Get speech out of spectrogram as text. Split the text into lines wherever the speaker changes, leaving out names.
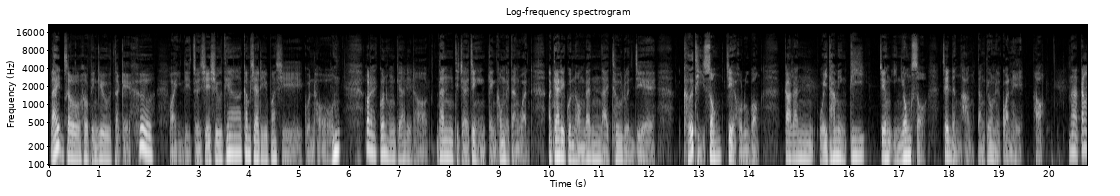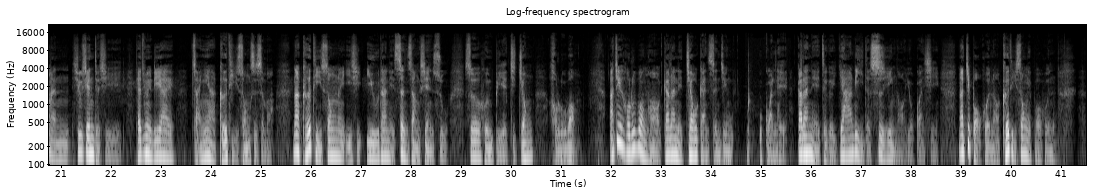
来，做好朋友，大家好，欢迎你准时收听。感谢你，我是君宏。好来，君宏今日哦，咱直接进行健康的单元。啊，今日君宏咱来讨论这个可体松，这个荷尔蒙，跟咱维他命 D 这种营养素这两项当中的关系。好，那当然，首先就是条件厉害。怎样？可体松是什么？那可体松呢？伊是由咱的肾上腺素所分泌的一种荷尔蒙，啊，这个荷尔蒙吼，跟咱的交感神经有关系，跟咱的这个压力的适应哦有关系。那这部分哦，可体松的部分，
